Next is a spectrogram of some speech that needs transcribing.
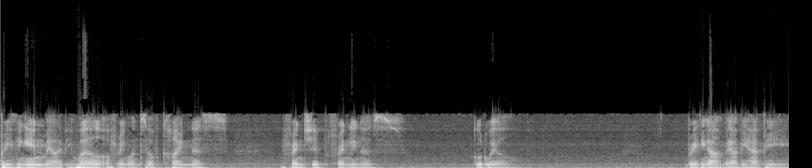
Breathing in, may I be well, offering oneself kindness, friendship, friendliness, goodwill. Breathing out, may I be happy.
